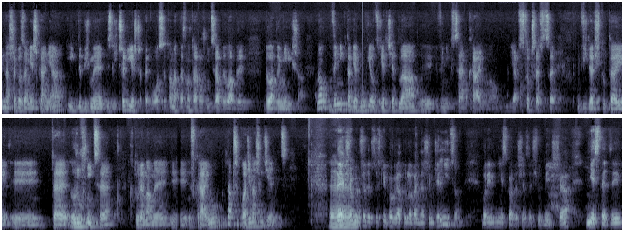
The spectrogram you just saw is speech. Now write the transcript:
naszego zamieszkania i gdybyśmy zliczyli jeszcze te głosy, to na pewno ta różnica byłaby, byłaby mniejsza. No, wynik, tak jak mówię, odzwierciedla y, wynik w całym kraju. No, jak w Stoczewce widać tutaj y, te różnice, które mamy y, w kraju na przykładzie naszych dzielnic. No ja chciałbym przede wszystkim pogratulować naszym dzielnicom, bo Rybnik nie składa się ze śródmieścia. Niestety,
